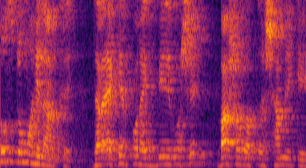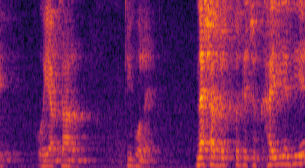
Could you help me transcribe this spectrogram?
দুষ্ট মহিলা আছে যারা একের পর এক বিয়ে বসে বাসরাত্রে স্বামীকে ওই আপনার, কি বলে, নেশাযুক্ত কিছু খাইয়ে দিয়ে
